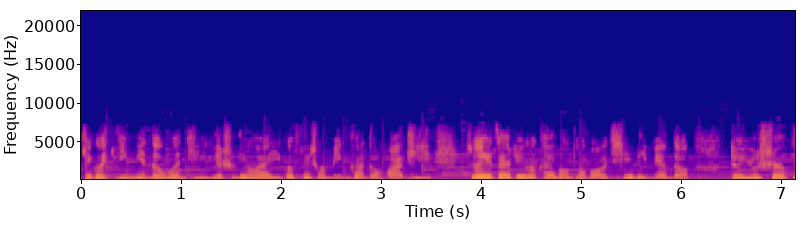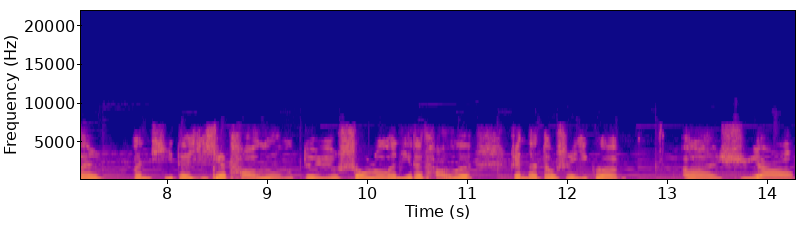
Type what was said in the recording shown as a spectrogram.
这个移民的问题也是另外一个非常敏感的话题。所以在这个开放投保期里面呢，对于身份问题的一些讨论，对于收入问题的讨论，真的都是一个，呃，需要。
